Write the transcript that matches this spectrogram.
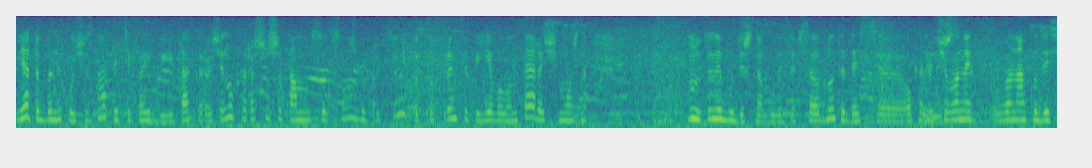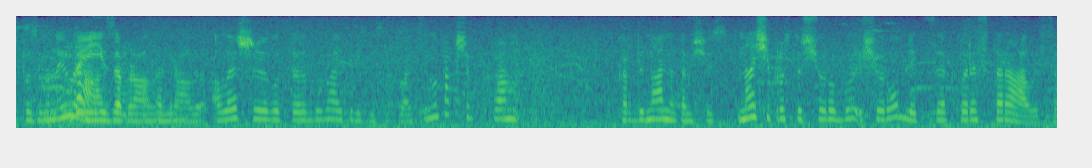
Я тебе не хочу знати, типу, йди. І так, коротше, ну хорошо, що там соцслужби працюють, тобто, в принципі, є волонтери, що можна. Ну, ти не будеш на вулиці, все одно ти десь е, опинишся. Вони вона кудись позвонила Да, і її забрали. забрали. Але ж е, от е, бувають різні ситуації. Ну так, щоб прям кардинально там щось. Наші просто що роби, що роблять, це перестаралися.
